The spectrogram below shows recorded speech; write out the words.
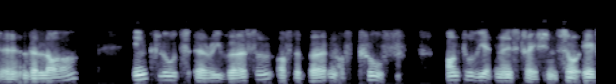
uh, the law includes a reversal of the burden of proof onto the administration. So if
